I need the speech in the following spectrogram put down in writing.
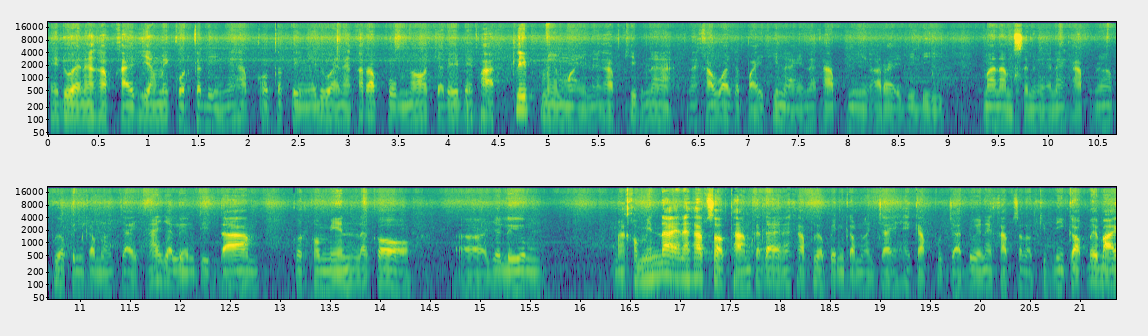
ให้ด้วยนะครับ ใครที่ยังไม่กดกระดิ่งนะครับ กดกระดิ่งให้ด้วยนะครับ ผมเนาะจะได้ไม่พลาดคลิปใหม่ๆนะครับ คลิปหน้านะครับว่าจะไปที่ไหนนะครับ มีอะไรดีๆ มานำเสนอนะครับนะเพื่อเป็นกำลังใจอะอย่าลืมติดตาม กดคอมเมนต์แล้วก็อย่าลืม มาคอมเมนต์ได้นะครับ สอบถามก็ได้นะครับ เพื่อเป็นกำลังใจให้กับผู้จัดด้วยนะครับสำหรับคลิปนี้ก็บ๊ายบาย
